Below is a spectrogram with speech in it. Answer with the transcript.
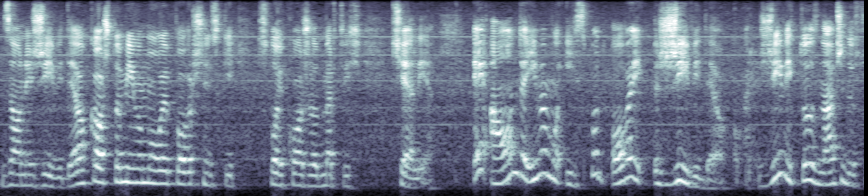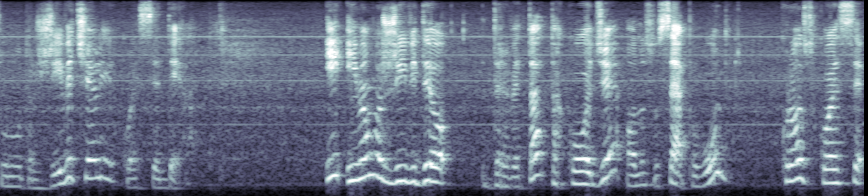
za onaj živi deo, kao što mi imamo ovaj površinski sloj kože od mrtvih ćelija. E, a onda imamo ispod ovaj živi deo kore. Živi to znači da su unutra žive ćelije koje se dele. I imamo živi deo drveta, takođe, odnosno sapwood, kroz koje se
